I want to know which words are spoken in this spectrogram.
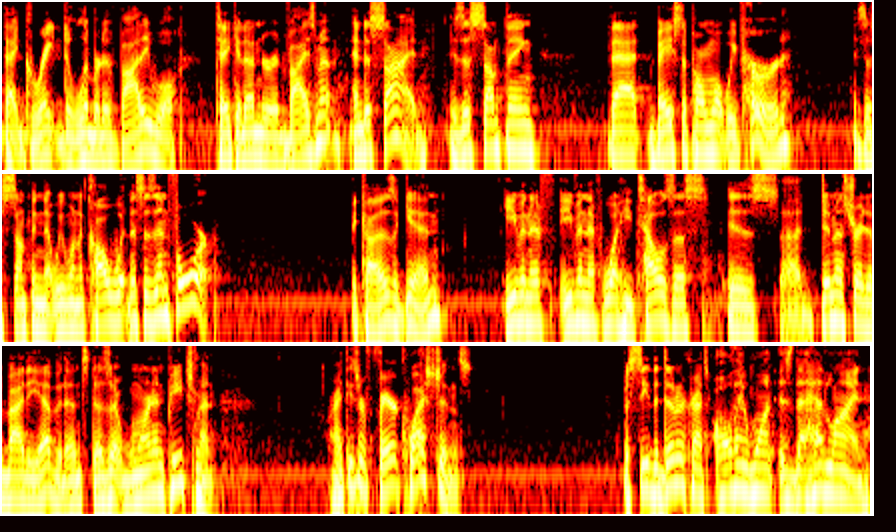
that great deliberative body will take it under advisement and decide is this something that, based upon what we've heard, is this something that we want to call witnesses in for? Because, again, even if even if what he tells us is uh, demonstrated by the evidence, does it warrant impeachment? Right? These are fair questions. But see, the Democrats, all they want is the headline.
